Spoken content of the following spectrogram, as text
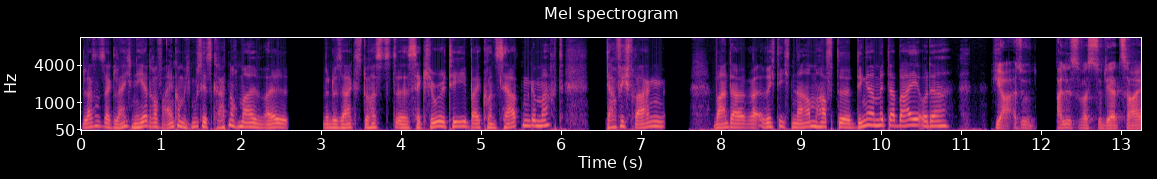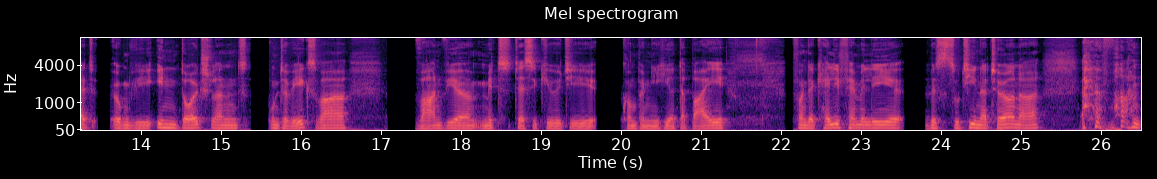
lass uns da gleich näher drauf einkommen. Ich muss jetzt gerade noch mal, weil wenn du sagst, du hast äh, Security bei Konzerten gemacht, darf ich fragen, waren da richtig namhafte Dinger mit dabei oder? Ja, also alles, was zu der Zeit irgendwie in Deutschland unterwegs war, waren wir mit der Security Company hier dabei. Von der Kelly Family bis zu Tina Turner waren,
